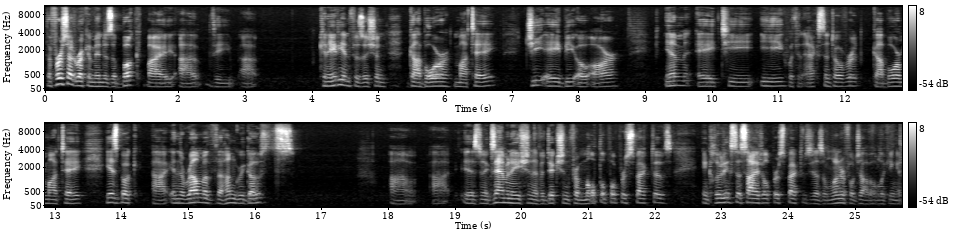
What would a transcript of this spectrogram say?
The first I'd recommend is a book by uh, the uh, Canadian physician Gabor Mate, G A B O R M A T E with an accent over it, Gabor Mate. His book, uh, In the Realm of the Hungry Ghosts, uh, is an examination of addiction from multiple perspectives, including societal perspectives. He does a wonderful job of looking at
